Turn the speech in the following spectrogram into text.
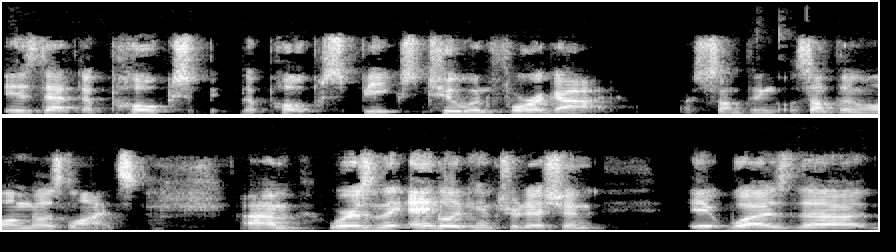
is that the Pope, the Pope speaks to and for God, or something, something along those lines. Um, whereas in the Anglican tradition, it was the,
